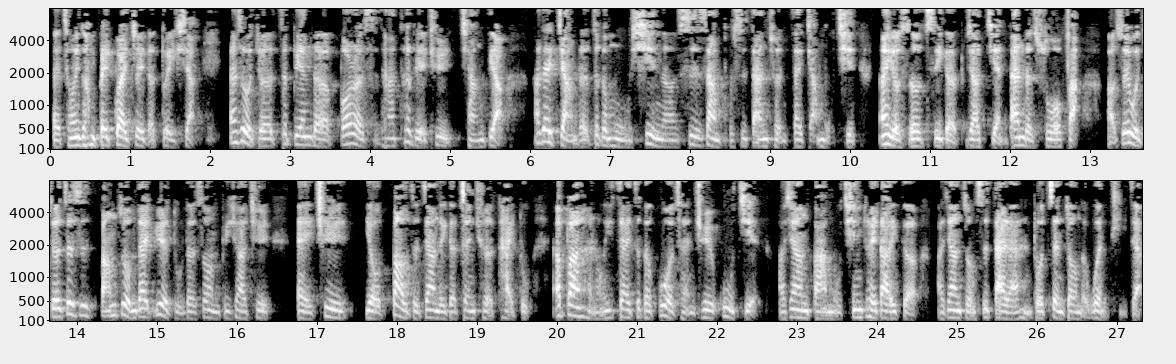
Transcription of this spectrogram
呃，成为一种被怪罪的对象。但是我觉得这边的 Boris 他特别去强调，他在讲的这个母性呢，事实上不是单纯在讲母亲，那有时候是一个比较简单的说法。好，所以我觉得这是帮助我们在阅读的时候，我们必须要去，哎，去。有抱着这样的一个正确的态度，要不然很容易在这个过程去误解，好像把母亲推到一个好像总是带来很多症状的问题这样。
